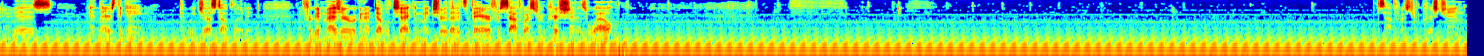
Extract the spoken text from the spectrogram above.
There it is, and there's the game that we just uploaded. And for good measure, we're going to double check and make sure that it's there for Southwestern Christian as well. Southwestern Christian.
